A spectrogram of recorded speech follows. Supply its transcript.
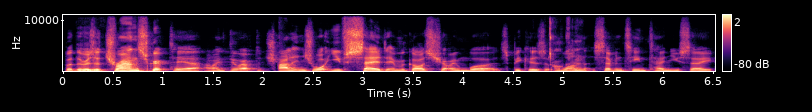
But there is mm-hmm. a transcript here, and I do have to challenge what you've said in regards to your own words, because at Okay. one seventeen ten you say,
